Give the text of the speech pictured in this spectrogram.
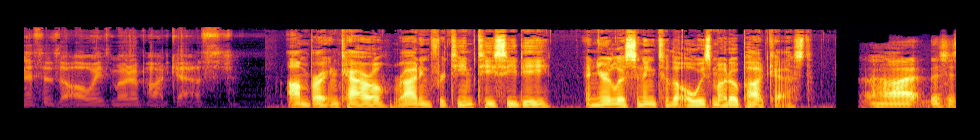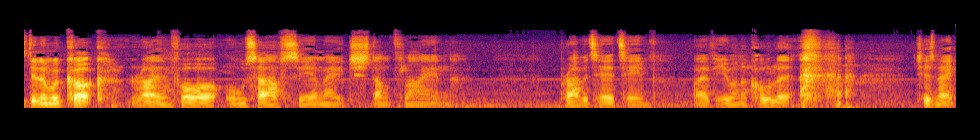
this is the Always Moto podcast. I'm Brighton Carroll, riding for Team TCD, and you're listening to the Always Moto podcast. Hi, this is Dylan Woodcock, riding for All South CMH Stunt Flying Privateer Team, whatever you want to call it. Cheers, mate.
